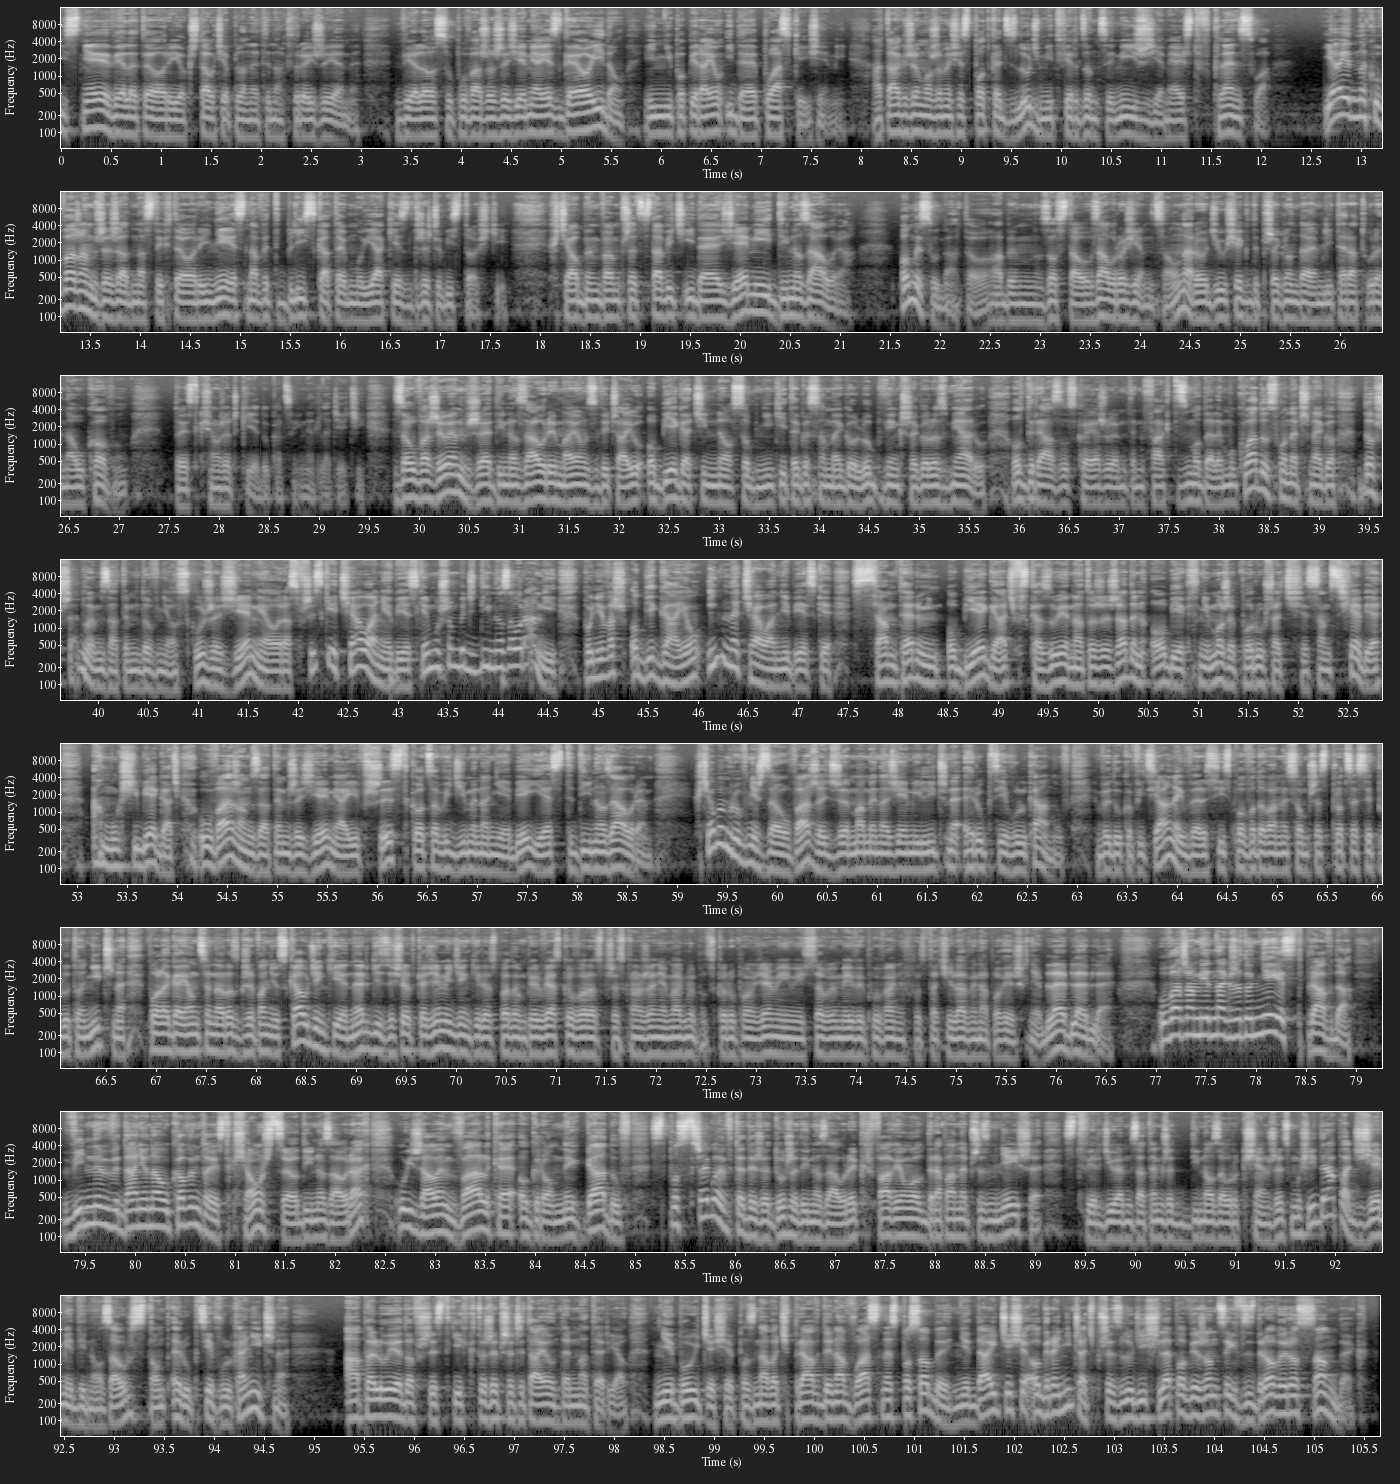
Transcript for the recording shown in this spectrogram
Istnieje wiele teorii o kształcie planety, na której żyjemy. Wiele osób uważa, że Ziemia jest geoidą, inni popierają ideę płaskiej Ziemi. A także możemy się spotkać z ludźmi twierdzącymi, iż Ziemia jest wklęsła. Ja jednak uważam, że żadna z tych teorii nie jest nawet bliska temu, jak jest w rzeczywistości. Chciałbym wam przedstawić ideę Ziemi dinozaura. Pomysł na to, abym został zauroziemcą, narodził się, gdy przeglądałem literaturę naukową. To jest książeczki edukacyjne dla dzieci. Zauważyłem, że dinozaury mają w zwyczaju obiegać inne osobniki tego samego lub większego rozmiaru. Od razu skojarzyłem ten fakt z modelem Układu Słonecznego. Doszedłem zatem do wniosku, że Ziemia oraz wszystkie ciała niebieskie muszą być dinozaurami, ponieważ obiegają inne ciała niebieskie. Sam termin obiegać wskazuje na to, że żaden obiekt nie może poruszać się sam z siebie, a musi biegać. Uważam zatem, że Ziemia i wszystko, co widzimy na niebie, jest dinozaurem. Chciałbym również zauważyć, że mamy na Ziemi liczne erupcje wulkanów. Według oficjalnej wersji spowodowane są przez procesy plutoniczne, polegające na rozgrzewaniu skał dzięki energii ze środka Ziemi, dzięki rozpadom pierwiastków oraz przez krążenie magmy pod skorupą Ziemi i miejscowym jej wypływaniu w postaci lawy na powierzchnię. Ble, ble, ble. Uważam jednak, że to nie jest prawda. W innym wydaniu naukowym, to jest książce o dinozaurach, ujrzałem walkę ogromnych gadów. Spostrzegłem wtedy, że duże dinozaury krwawią obdrapane przez mniejsze. Stwierdziłem zatem, że dinozaur księżyc musi drapać ziemię dinozaur, stąd erupcje wulkaniczne. Apeluję do wszystkich, którzy przeczytają ten materiał. Nie bójcie się poznawać prawdy na własne sposoby. Nie dajcie się ograniczać przez ludzi ślepo wierzących w zdrowy rozsądek.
